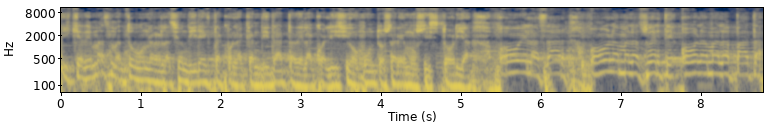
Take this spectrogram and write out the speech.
y que además mantuvo una relación directa con la candidata de la coalición Juntos Haremos Historia. O el azar, o la mala suerte, o la mala pata,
